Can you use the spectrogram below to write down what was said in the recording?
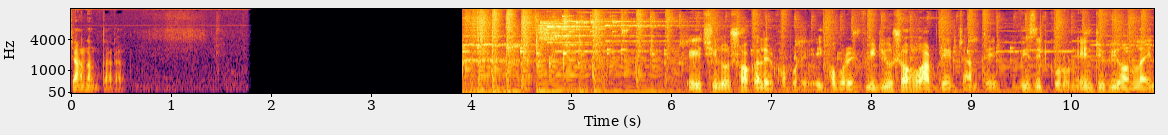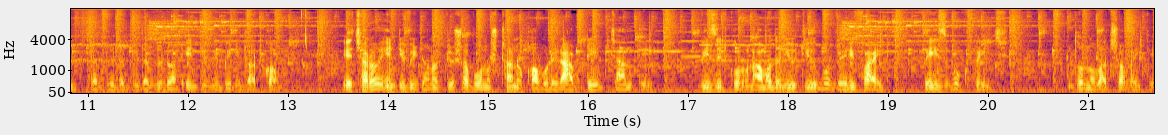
জানান তারা। এই ছিল সকালের খবরে। এই খবরের ভিডিও সহ আপডেট জানতে ভিজিট করুন NTV online W dot NTVBD dot com এছাড়াও এনটিভির জনপ্রিয় সব অনুষ্ঠান ও খবরের আপডেট জানতে ভিজিট করুন আমাদের ইউটিউব ও ভেরিফাইড ফেসবুক পেজ ধন্যবাদ সবাইকে।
